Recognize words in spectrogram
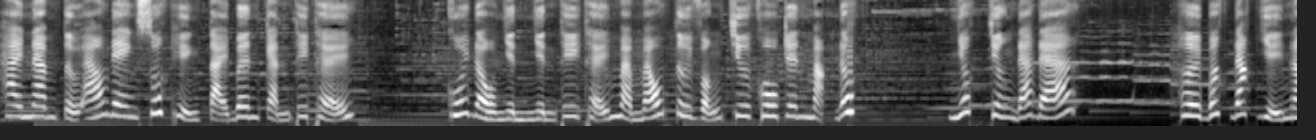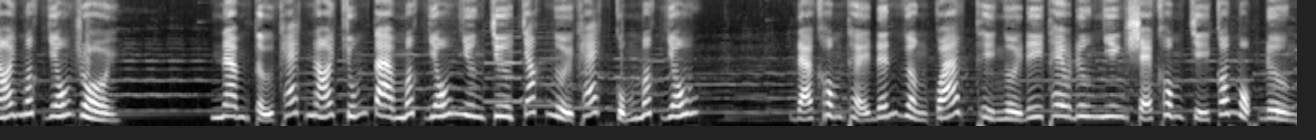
Hai nam tự áo đen xuất hiện tại bên cạnh thi thể. cúi đầu nhìn nhìn thi thể mà máu tươi vẫn chưa khô trên mặt đất. Nhấc chân đá đá. Hơi bất đắc dĩ nói mất dấu rồi. Nam tử khác nói chúng ta mất dấu nhưng chưa chắc người khác cũng mất dấu. Đã không thể đến gần quá thì người đi theo đương nhiên sẽ không chỉ có một đường.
